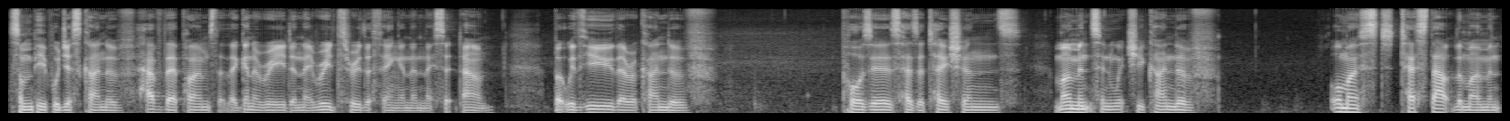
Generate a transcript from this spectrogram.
some people just kind of have their poems that they're going to read and they read through the thing and then they sit down. But with you, there are kind of pauses, hesitations, moments in which you kind of almost test out the moment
